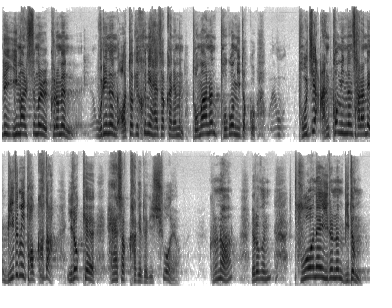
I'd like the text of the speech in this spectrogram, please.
근데 이 말씀을 그러면 우리는 어떻게 흔히 해석하냐면 도마는 보고 믿었고 보지 않고 믿는 사람의 믿음이 더 크다. 이렇게 해석하게 되기 쉬워요. 그러나 여러분 구원에 이르는 믿음,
